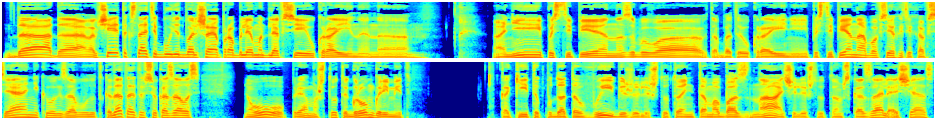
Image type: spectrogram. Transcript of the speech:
Да, да, вообще это, кстати, будет большая проблема для всей Украины. Да. Они постепенно забывают об этой Украине, и постепенно обо всех этих Овсянниковых забудут. Когда-то это все казалось, о, прямо что ты, гром гремит. Какие-то куда-то выбежали, что-то они там обозначили, что-то там сказали, а сейчас,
